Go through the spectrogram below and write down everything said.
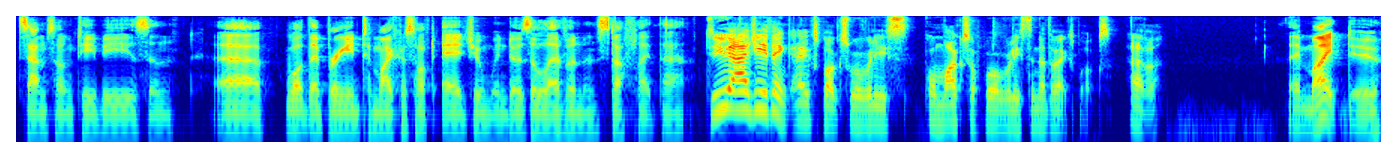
Samsung TVs and uh what they're bringing to Microsoft Edge and Windows 11 and stuff like that. Do you actually think Xbox will release, or Microsoft will release another Xbox ever? They might do.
